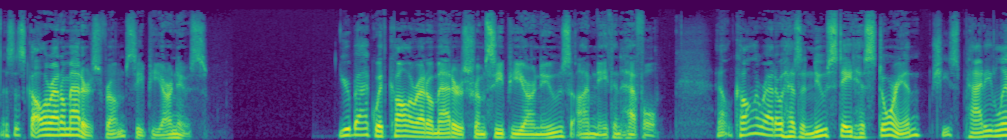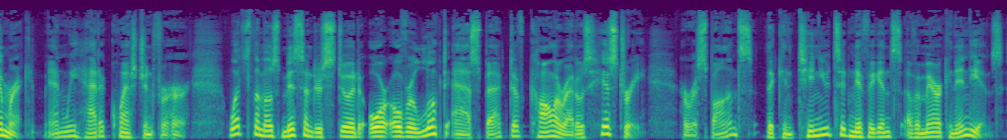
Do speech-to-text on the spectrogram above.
This is Colorado Matters from CPR News. You're back with Colorado Matters from CPR News. I'm Nathan Heffel. Now, Colorado has a new state historian. She's Patty Limerick, and we had a question for her. What's the most misunderstood or overlooked aspect of Colorado's history? Her response the continued significance of American Indians.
